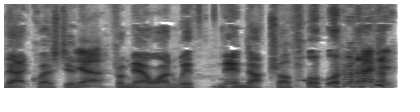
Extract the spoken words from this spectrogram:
that question Yeah. from now on with and not truffle. Right.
